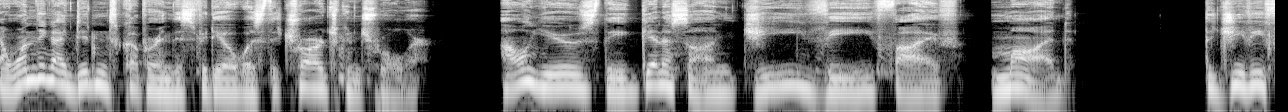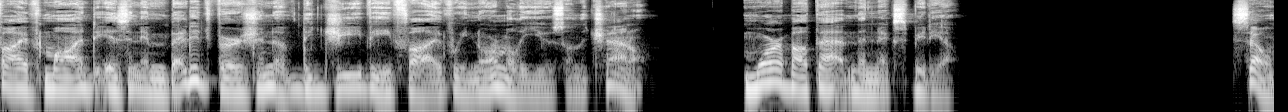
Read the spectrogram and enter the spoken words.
Now, one thing I didn't cover in this video was the charge controller. I'll use the Genasun GV5 mod. The GV5 mod is an embedded version of the GV5 we normally use on the channel. More about that in the next video. So,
